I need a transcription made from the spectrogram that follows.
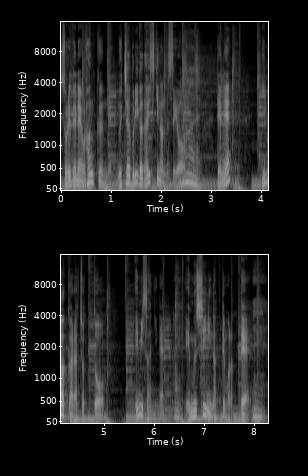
それでねパン君ね無茶ぶりが大好きなんですよ、はい。でね今からちょっとエミさんにねはい。MC になってもらってえ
